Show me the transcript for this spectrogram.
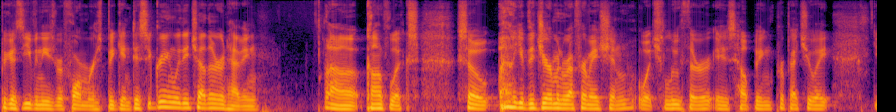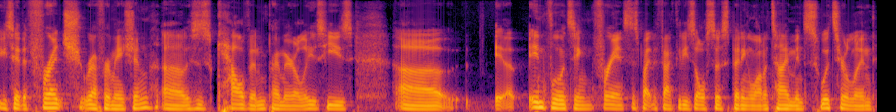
because even these reformers begin disagreeing with each other and having uh, conflicts. So you have the German Reformation, which Luther is helping perpetuate. You could say the French Reformation. Uh, this is Calvin primarily. As he's uh, influencing France, despite the fact that he's also spending a lot of time in Switzerland.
